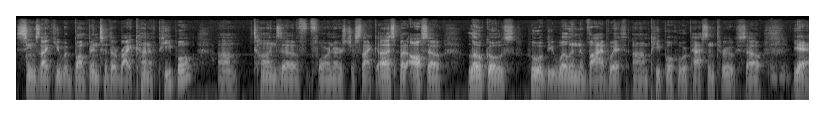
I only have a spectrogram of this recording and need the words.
seems like you would bump into the right kind of people. Um, tons of foreigners just like us, but also locals who would be willing to vibe with um, people who are passing through. So, mm-hmm. yeah,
